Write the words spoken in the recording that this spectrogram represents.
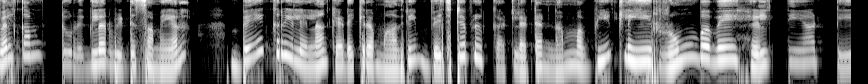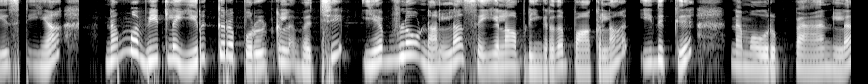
வெல்கம் டு ரெகுலர் வீட்டு சமையல். பேக்கரியிலலாம் கிடைக்கிற மாதிரி வெஜிடபிள் கட்லெட்டை நம்ம வீட்லேயே ரொம்பவே ஹெல்த்தியாக டேஸ்டியாக நம்ம வீட்டில் இருக்கிற பொருட்களை வச்சு எவ்வளோ நல்லா செய்யலாம் அப்படிங்கிறத பார்க்கலாம். இதுக்கு நம்ம ஒரு பேனில்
